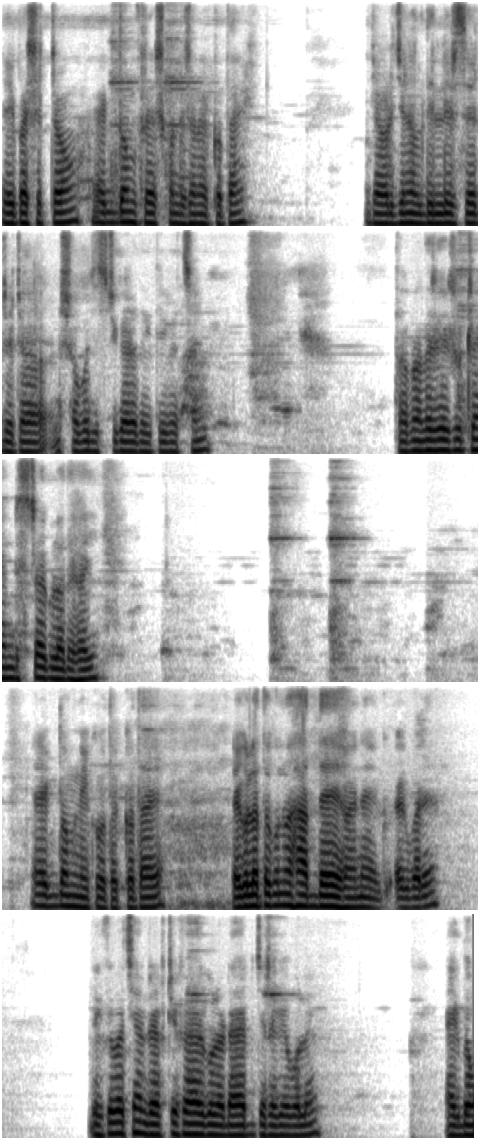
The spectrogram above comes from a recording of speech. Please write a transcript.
এই পাশেরটাও একদম ফ্রেশ কন্ডিশনের কথায়। এটা অরিজিনাল দিল্লির সেট এটা সবুজ স্টিকারে দেখতেই পাচ্ছেন। তো আপনাদেরকে একটু ট্রেন্ড স্টারগুলো দেখাই। একদম নিখুঁত এক কথায়। এগুলো তো কোনো হাত দেয় হয় না একবারে। দেখতে পাচ্ছেন রেফটিফায়ারগুলো ডায়েট যেটাকে বলে। একদম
